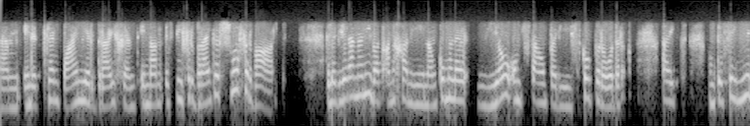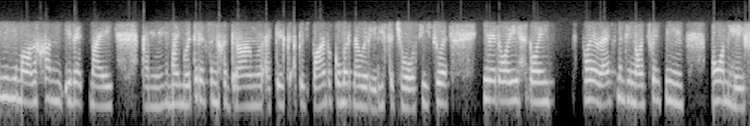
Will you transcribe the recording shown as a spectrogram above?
um, en dit klink baie meer dreigend en dan is die verbruiker so verward Hulle weet dan nou nie wat aangaan nie en dan kom hulle heel ontstel by die skuldberader uit om te sê nee nee nee maar hulle gaan jy weet my um, my moeder is in gedrang. Ek ek, ek is baie bekommerd nou oor hierdie situasie. So jy weet daai daai baie harassment en nooit sweet nie on hef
